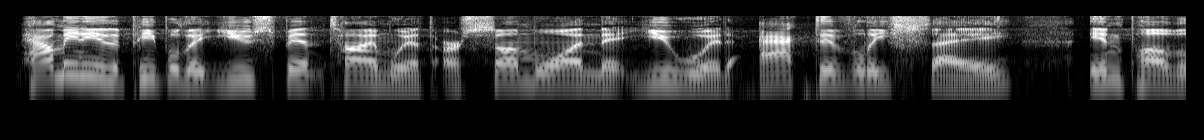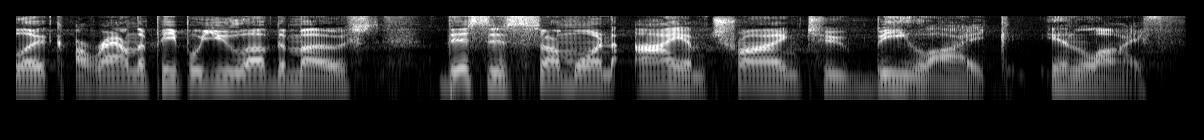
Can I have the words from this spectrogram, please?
how many of the people that you spent time with are someone that you would actively say in public around the people you love the most, this is someone I am trying to be like in life?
